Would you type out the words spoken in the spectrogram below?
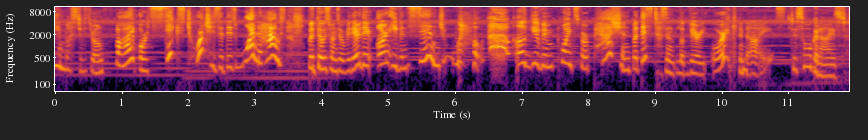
he must have thrown five or six torches at this one house. But those ones over there, they aren't even singed. Well, I'll give him points for passion, but this doesn't look very organized. Disorganized.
